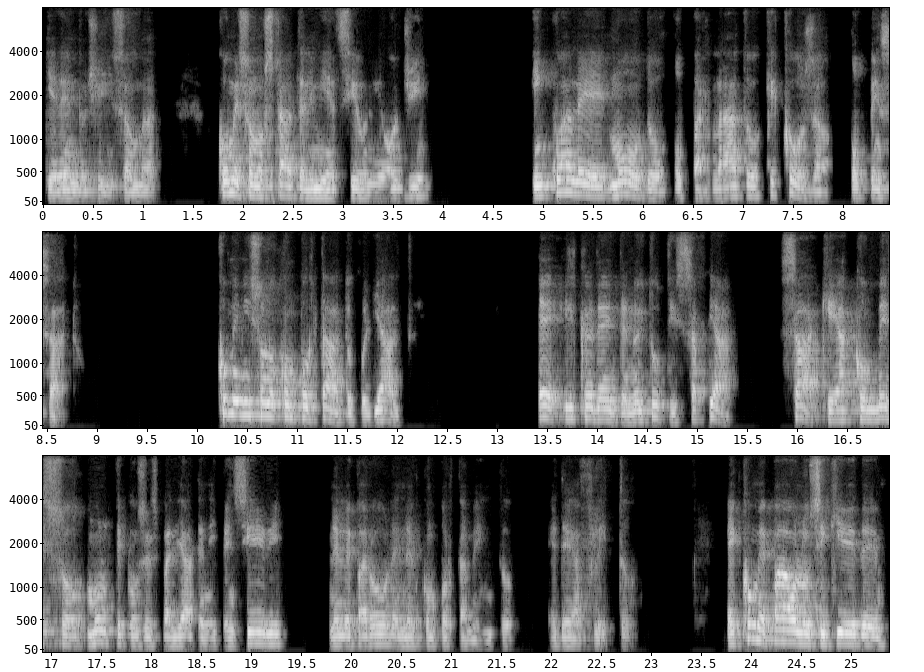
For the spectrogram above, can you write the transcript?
chiedendoci insomma, come sono state le mie azioni oggi? In quale modo ho parlato? Che cosa ho pensato? Come mi sono comportato con gli altri? E il credente, noi tutti sappiamo, sa che ha commesso molte cose sbagliate nei pensieri, nelle parole, nel comportamento ed è afflitto. E come Paolo si chiede,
